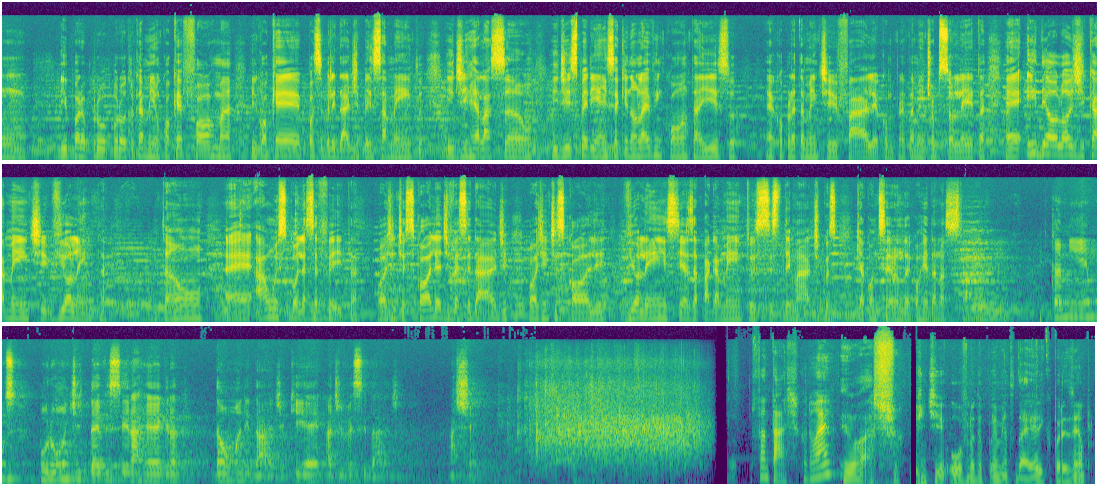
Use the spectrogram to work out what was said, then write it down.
ir por, por, por outro caminho. Qualquer forma e qualquer possibilidade de pensamento e de relação e de experiência que não leve em conta isso é completamente falha, completamente obsoleta, é ideologicamente violenta. Então, é, há uma escolha a ser feita. Ou a gente escolhe a diversidade, ou a gente escolhe violências, apagamentos sistemáticos que aconteceram no decorrer da nossa história. Caminhemos por onde deve ser a regra da humanidade, que é a diversidade. Axé. Fantástico, não é? Eu acho. A gente ouve no depoimento da Érica, por exemplo,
